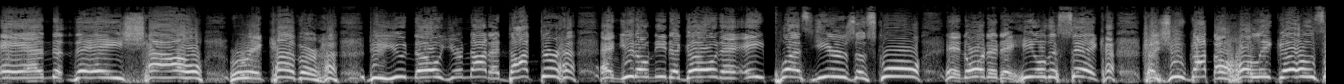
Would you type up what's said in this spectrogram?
and they shall recover. Do you know you're not a doctor and you don't need to go to eight plus years of school in order to heal the sick because you've got the Holy Ghost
